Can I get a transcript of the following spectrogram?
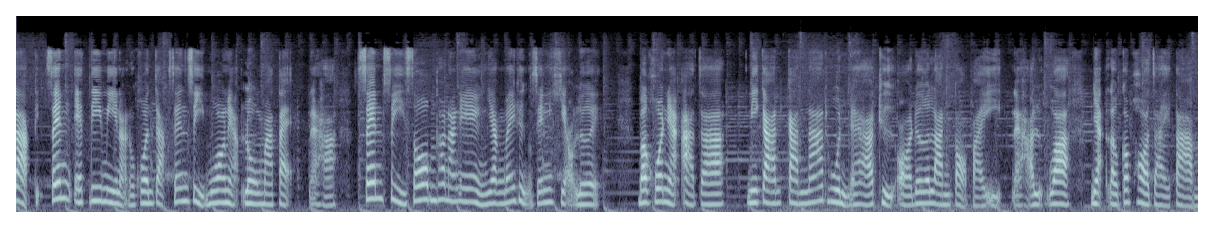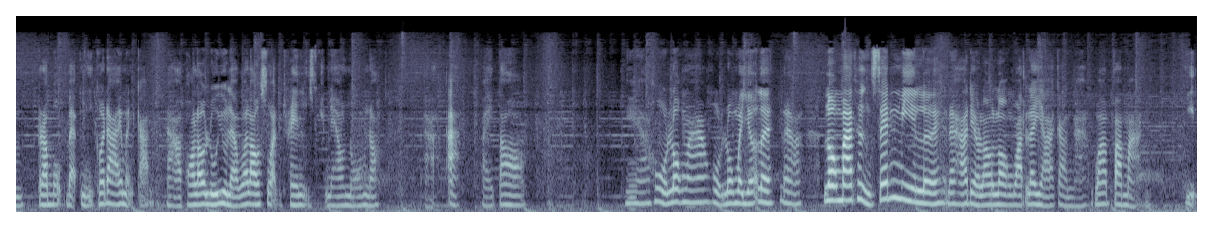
จากเส้น SD มีนะทุกคนจากเส้นสีม่วงเนี่ยลงมาแตะนะคะ เส้นสีส้มเท่านั้นเองยังไม่ถึงเส้นเขียวเลย บางคนเนี่ยอาจจะมีการกันหน้าทุนนะคะ ถือออเดอร์รันต่อไปอีกนะคะ หรือว่าเนี่ยเราก็พอใจตามระบบแบบนี้ก็ได้เหมือนกันนะคะเพราะเรารู้อยู่แล้วว่าเราส่วนเทรนด์แนวโน้มเนาะนะคะ อะไปต่อเนี่ยโหลงมาโหลงมาเยอะเลยนะคะลงมาถึงเส้นมีนเลยนะคะ เดี๋ยวเราลองวัดระยะกันนะว่าประมาณกี่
